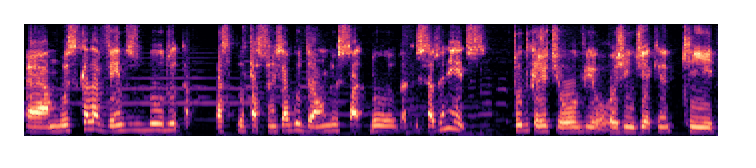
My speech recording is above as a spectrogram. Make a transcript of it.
é, a música ela vem do, do, das plantações de algodão do, do, dos Estados Unidos. Tudo que a gente ouve hoje em dia que, que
